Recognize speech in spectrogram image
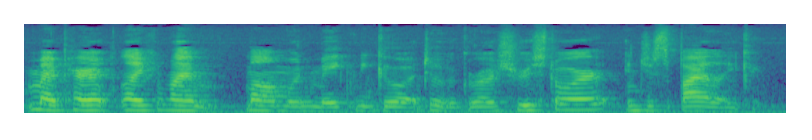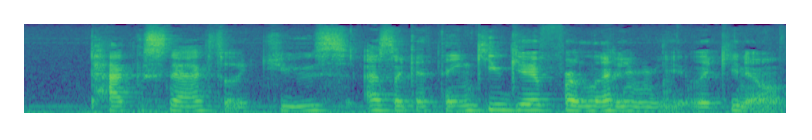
My parent, like my mom, would make me go out to the grocery store and just buy like pack of snacks or like juice as like a thank you gift for letting me like you know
